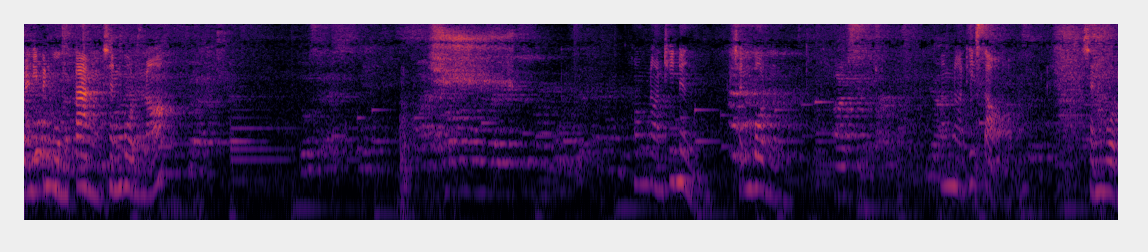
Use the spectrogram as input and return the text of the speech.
อันนี้เป็นมุมตั้งชั้นบนเนาะห้องนอนที่หนึ่งชั้นบน ห้องนอนที่สองชั้นบน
